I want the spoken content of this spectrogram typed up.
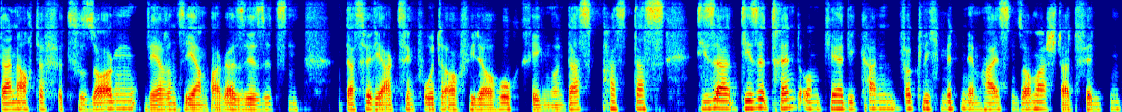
dann auch dafür zu sorgen, während sie am Baggersee sitzen, dass wir die Aktienquote auch wieder hochkriegen. Und das passt, das, dieser, diese Trendumkehr, die kann wirklich mitten im heißen Sommer stattfinden.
